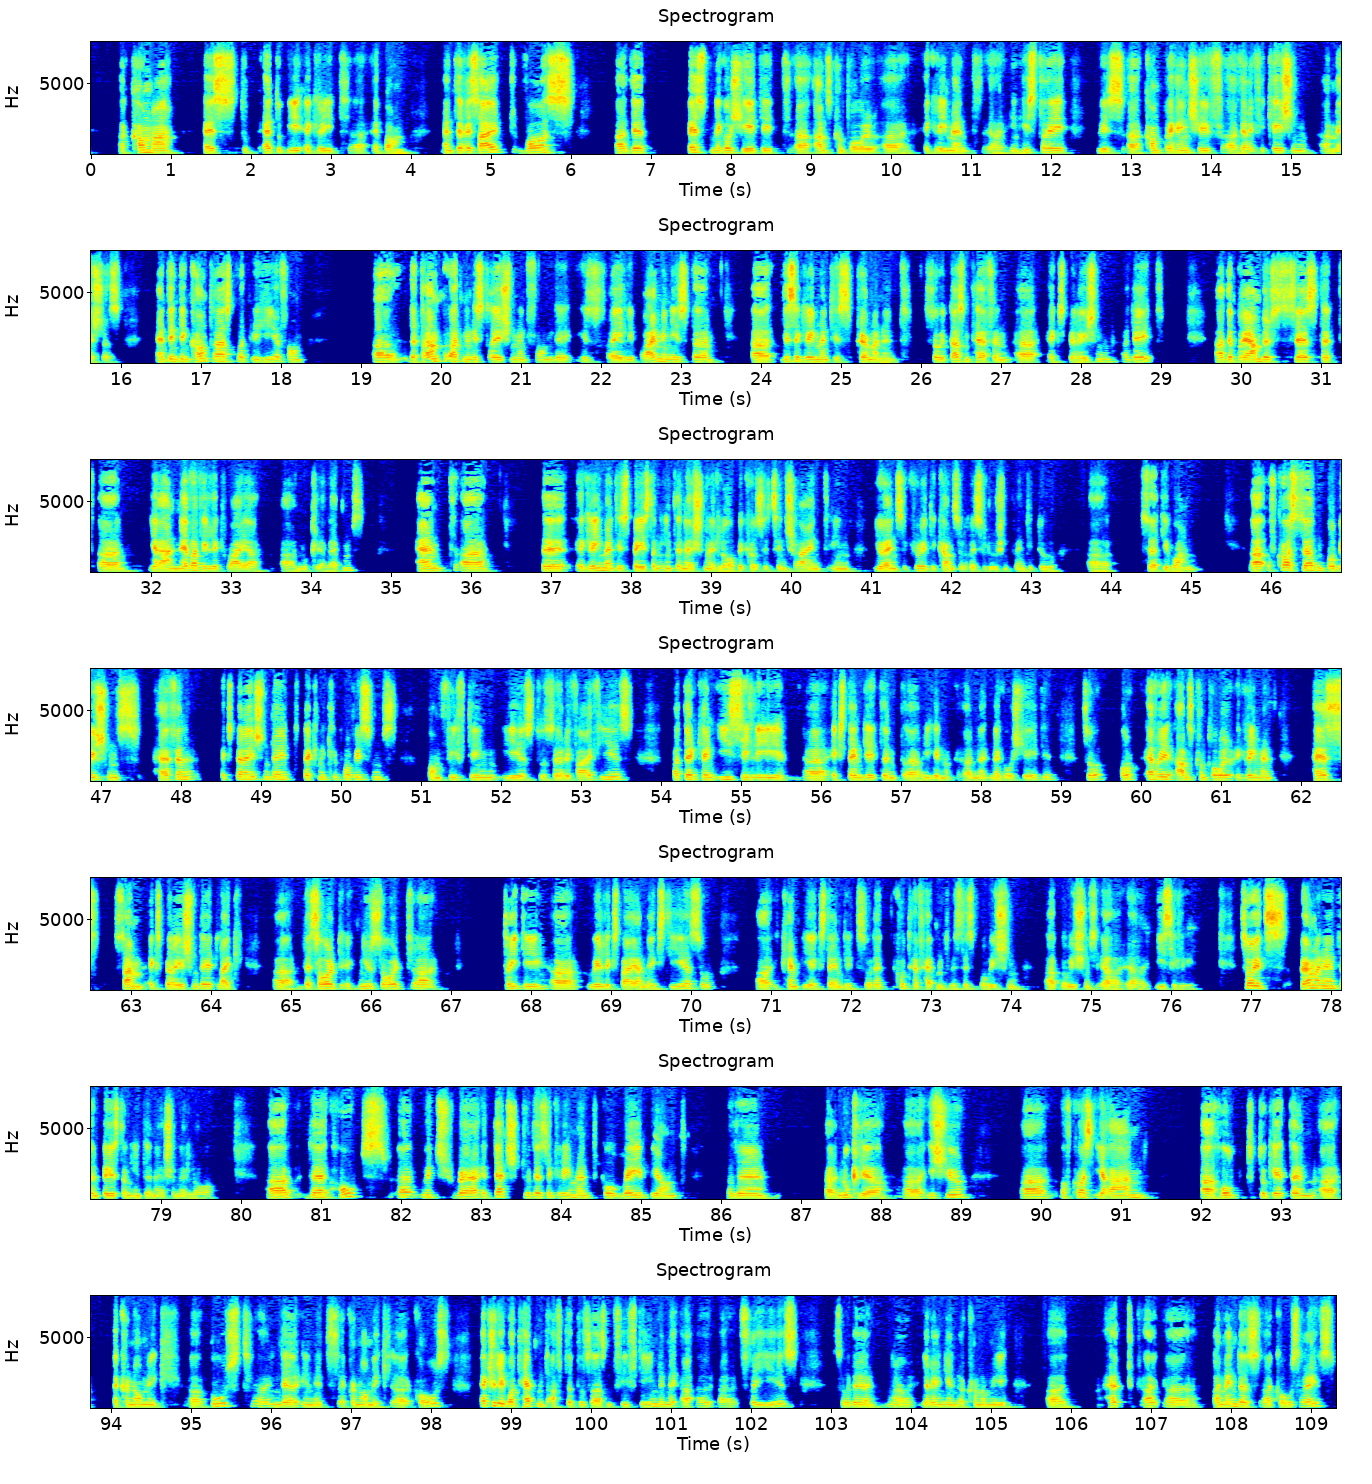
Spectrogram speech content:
comma has to, had to be agreed uh, upon. And the result was uh, the best negotiated uh, arms control agreement in history with comprehensive verification measures. And in, in contrast, what we hear from uh, the Trump administration and from the Israeli prime minister, uh, this agreement is permanent. So it doesn't have an uh, expiration date. Uh, the preamble says that uh, Iran never will acquire uh, nuclear weapons. And uh, the agreement is based on international law because it's enshrined in UN Security Council Resolution 2231. Uh, uh, of course, certain provisions have an expiration date, technical provisions from 15 years to 35 years, but they can easily extend it and renegotiate it. So every arms control agreement has some expiration date, like uh, the SALT, new SALT uh, treaty uh, will expire next year, so uh, it can be extended. So that could have happened with this provision uh, provisions uh, easily. So it's permanent and based on international law. the hopes which were attached to this agreement go way beyond the uh, Uh, nuclear uh, issue. Uh, of course, Iran uh, hoped to get an uh, economic boost in, the, in its economic growth. Actually, what happened after 2015, in three years, So the Iranian economy had tremendous growth rates.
